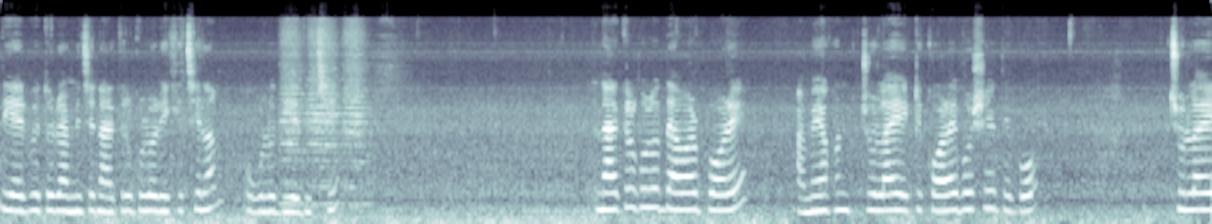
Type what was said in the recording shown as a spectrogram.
দিয়ে এর ভেতরে আমি যে নারকেলগুলো রেখেছিলাম, ওগুলো দিয়ে দিচ্ছি। নারকেলগুলো দেওয়ার পরে আমি এখন চুলায় একটি কড়াই বসিয়ে দেব। চুলায়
